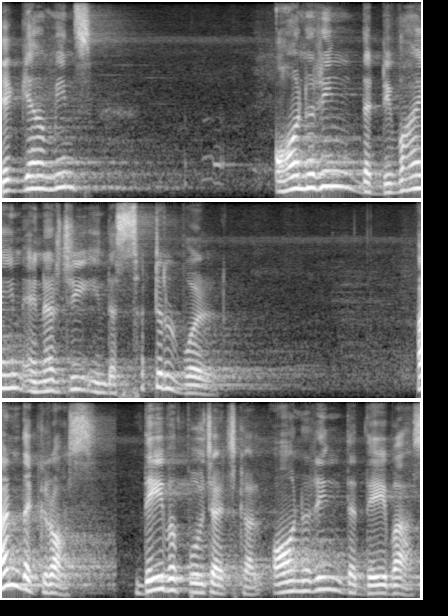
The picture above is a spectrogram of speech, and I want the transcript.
Yajna means honoring the divine energy in the subtle world and the gross. Deva Puja it's called, honoring the Devas,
